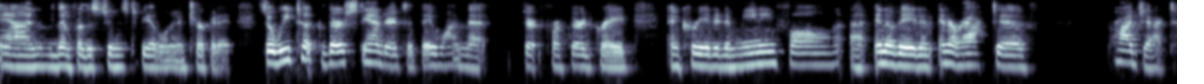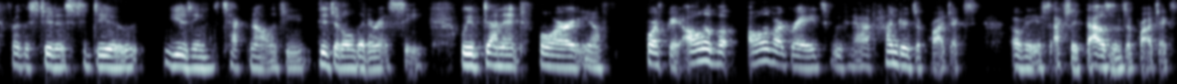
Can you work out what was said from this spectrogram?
and then for the students to be able to interpret it. So we took their standards that they want met for third grade and created a meaningful, uh, innovative, interactive project for the students to do using technology, digital literacy. We've done it for, you know, fourth grade. All of all of our grades, we have hundreds of projects over the years, actually thousands of projects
